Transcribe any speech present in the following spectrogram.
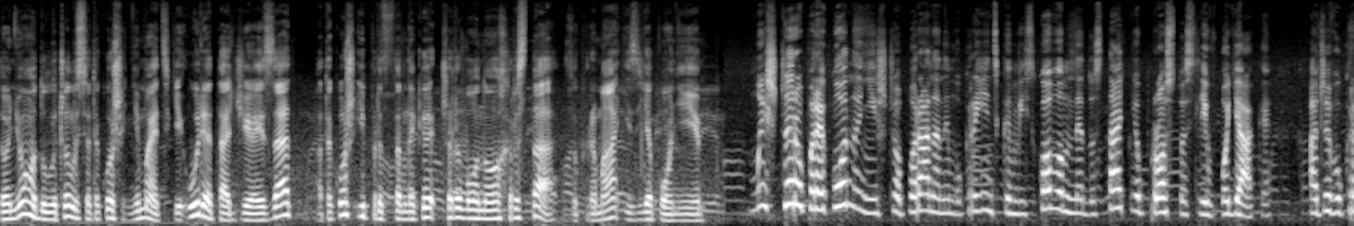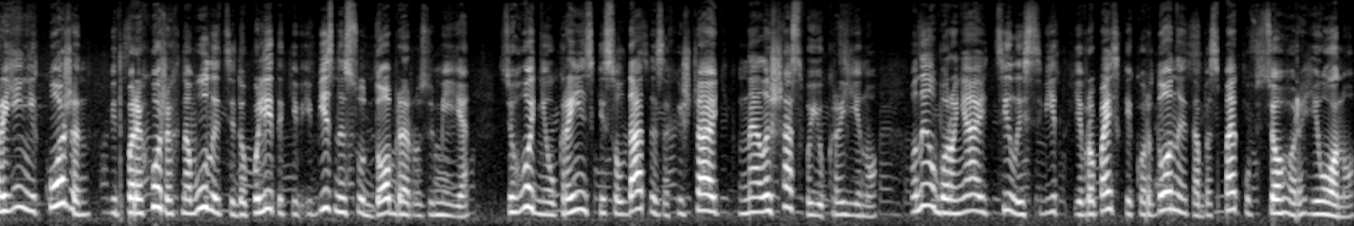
До нього долучилися також німецький уряд та GIZ, а також і представники Червоного Христа, зокрема із Японії. Ми щиро переконані, що пораненим українським військовим недостатньо просто слів подяки. Адже в Україні кожен від перехожих на вулиці до політиків і бізнесу добре розуміє. Сьогодні українські солдати захищають не лише свою країну, вони обороняють цілий світ, європейські кордони та безпеку всього регіону.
